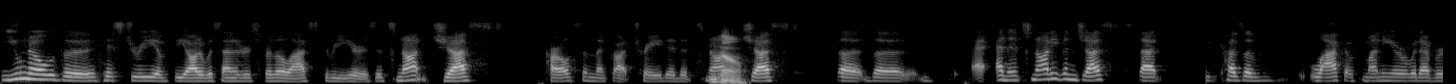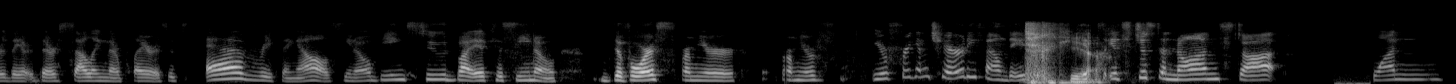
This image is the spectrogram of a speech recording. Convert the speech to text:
you know the history of the Ottawa Senators for the last three years. It's not just Karlsson that got traded. It's not No. just the the and it's not even just that because of lack of money or whatever they're they're selling their players. It's everything else, you know, being sued by a casino, divorce from your from your your friggin' charity foundation. Yeah. It's it's just a non-stop one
